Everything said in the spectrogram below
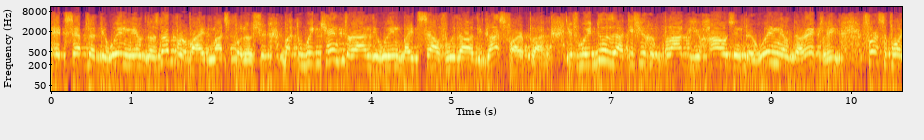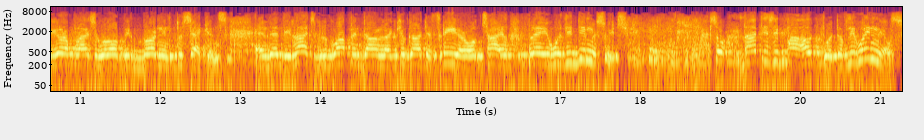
except that the windmill does not provide much pollution, but we can't run the wind by itself without the gas fire plant. If we do that, if you plug your house into a windmill directly, first of all, your appliances will all be burned in two seconds, and then the lights will go up and down like you got a three-year-old child playing with the dimmer switch. So that is the output of the windmills.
